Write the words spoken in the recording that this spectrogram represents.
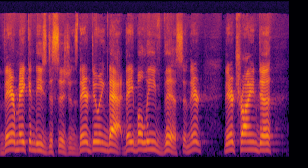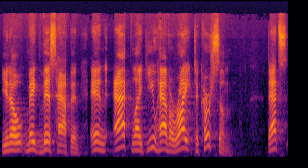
they're making these decisions. They're doing that. They believe this, and they're, they're trying to, you know, make this happen. And act like you have a right to curse them. That's,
